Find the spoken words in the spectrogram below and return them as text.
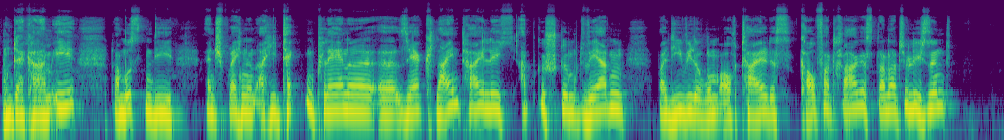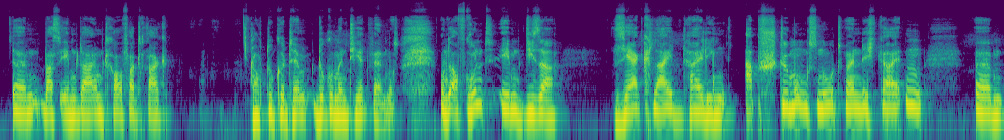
und der KME. Da mussten die entsprechenden Architektenpläne äh, sehr kleinteilig abgestimmt werden, weil die wiederum auch Teil des Kaufvertrages dann natürlich sind. Ähm, was eben da im Kaufvertrag auch dokumentiert werden muss. Und aufgrund eben dieser sehr kleinteiligen Abstimmungsnotwendigkeiten ähm,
